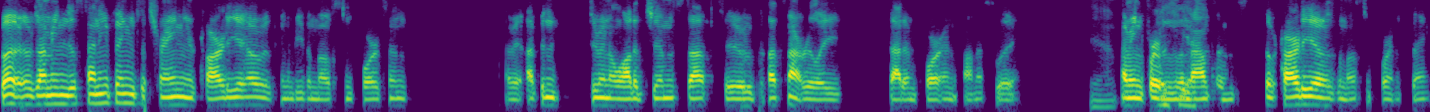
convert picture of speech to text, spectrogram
but I mean, just anything to train your cardio is gonna be the most important. I mean, I've been doing a lot of gym stuff too, but that's not really that important, honestly. Yeah. I mean, for the yeah. mountains, the cardio is the most important thing,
